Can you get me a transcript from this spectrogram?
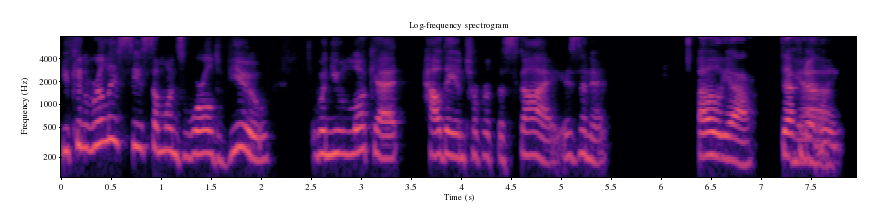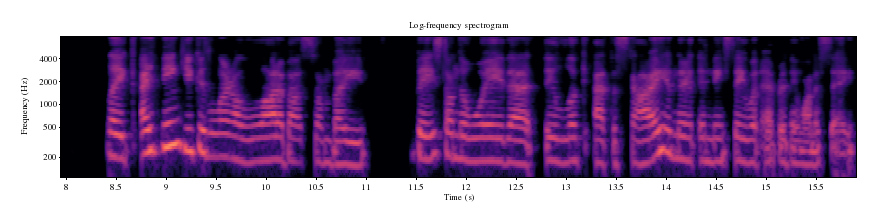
You can really see someone's worldview when you look at how they interpret the sky, isn't it? Oh, yeah, definitely. Yeah. Like, I think you could learn a lot about somebody based on the way that they look at the sky and they and they say whatever they want to say.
